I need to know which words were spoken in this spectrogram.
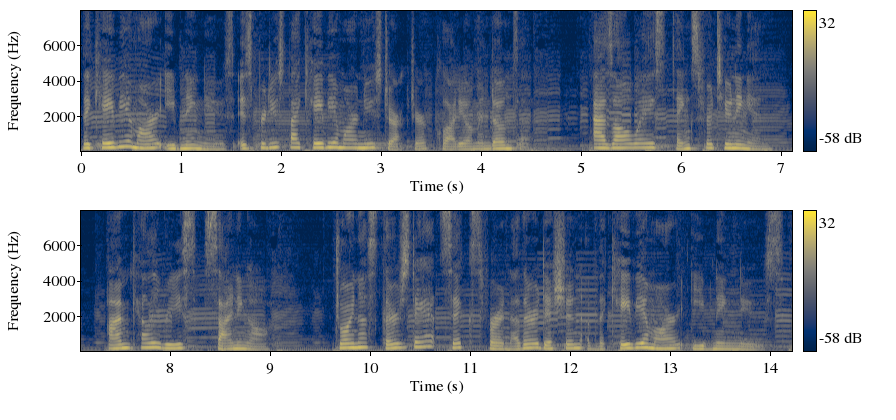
The KVMR Evening News is produced by KVMR News Director Claudio Mendonza. As always, thanks for tuning in. I'm Kelly Reese signing off. Join us Thursday at 6 for another edition of the KVMR Evening News.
